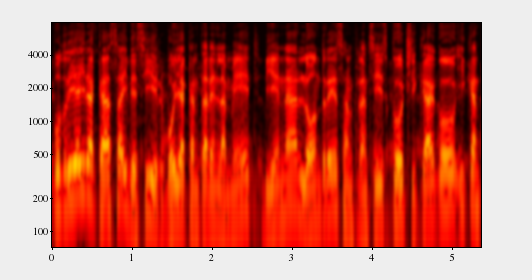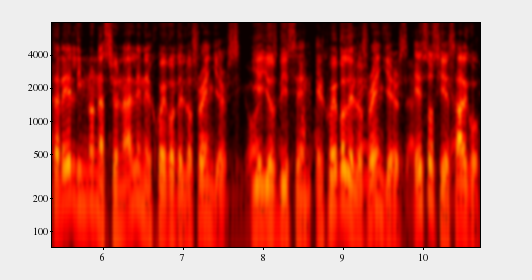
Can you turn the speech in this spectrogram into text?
Podría ir a casa y decir, voy a cantar en la Met, Viena, Londres, San Francisco, Chicago y cantaré el himno nacional en el juego de los Rangers. Y ellos dicen, el juego de los Rangers, eso sí es algo.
